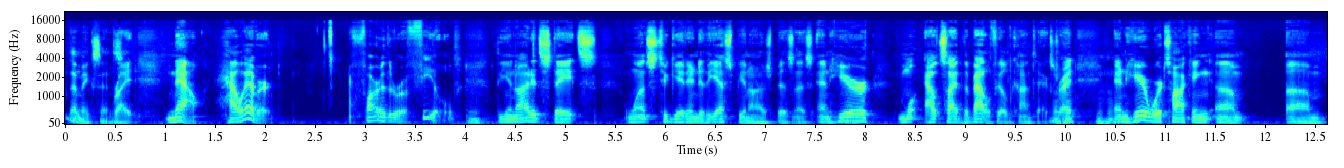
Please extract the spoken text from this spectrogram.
That makes sense. Right. Now, however, farther afield, the United States wants to get into the espionage business. And here, outside the battlefield context, right? And here we're talking um, um,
